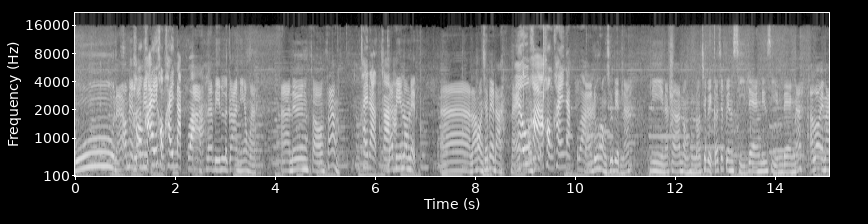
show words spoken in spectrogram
อู้ไหนออมเล็ตขแลอบงลิ้นใครของใครหนักกว่าอะแลบลิ้นแล้วก็อันนี้ออกมา อ่าหนึ่งสองสามของใครหนักกว่าแลบลิ้นออมเล็ตอ่า แล้วของเชเบตอะไหนแม่อู้ของเชขาเบตของใครหนักกว่านะดูของเชเบตนะ นี่นะคะหนองของน้องเชเบตก็จะเป็นสีแดงลิ้นสีแดงๆนะ อร่อยไหม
